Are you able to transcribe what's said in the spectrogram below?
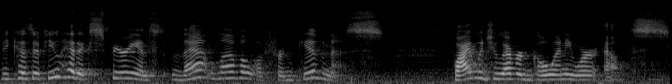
Because if you had experienced that level of forgiveness, why would you ever go anywhere else?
